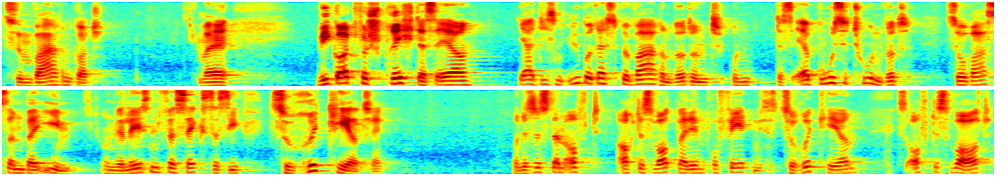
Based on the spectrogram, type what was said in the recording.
zum wahren Gott. Weil wie Gott verspricht, dass er ja, diesen Überrest bewahren wird und, und dass er Buße tun wird, so war es dann bei ihm. Und wir lesen in Vers 6, dass sie zurückkehrte. Und es ist dann oft auch das Wort bei den Propheten. Dieses Zurückkehren ist oft das Wort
